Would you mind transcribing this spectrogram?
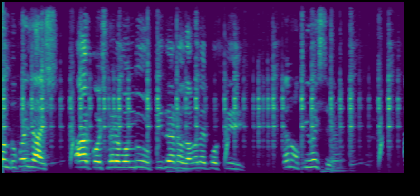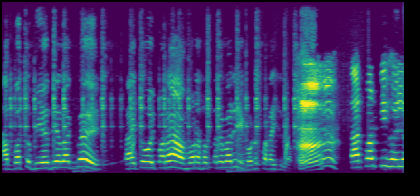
বন্ধু কই যাস? আর কইস না রে বন্ধু কি যে একটা ঝামেলায় পড়ছি। কেন? কি হয়েছে? আব্বার তো বিয়ে দিয়ে লাগবে তাই তো ওই পাড়া মোরা সত্তরের বাড়ি ঘটক পাঠাইছিলাম। তারপর কি হইল?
